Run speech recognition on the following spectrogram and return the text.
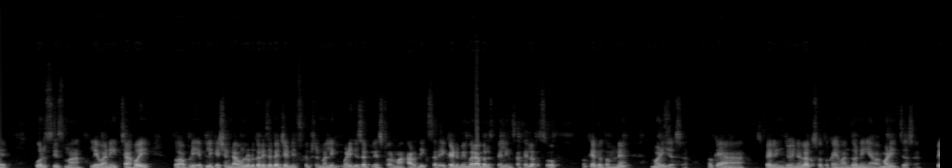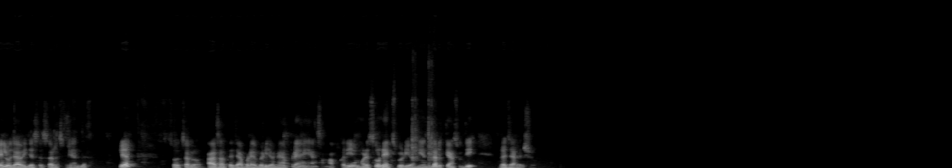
કોર્સીસમાં લેવાની ઈચ્છા હોય તો આપણી એપ્લિકેશન ડાઉનલોડ કરી શકે છે. ડિસ્ક્રિપ્શનમાં લિંક મળી જશે. પ્લે સ્ટોરમાં હાર્દિક સર એકેડમી બરાબર સ્પેલિંગ સાથે લખશો. ઓકે તો તમને મળી જશે. ઓકે આ સ્પેલિંગ જોઈને લખશો તો કંઈ વાંધો નહીં આવે. મળી જ જશે. પેલું જ આવી જશે સર્ચની અંદર. ક્લિયર સો ચલો, આ સાથે જ આપણે વિડીયોને આપણે અહીંયા સમાપ્ત કરીએ. મળીશું નેક્સ્ટ વિડીયોની અંદર. ત્યાં સુધી રજા રહેશું.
